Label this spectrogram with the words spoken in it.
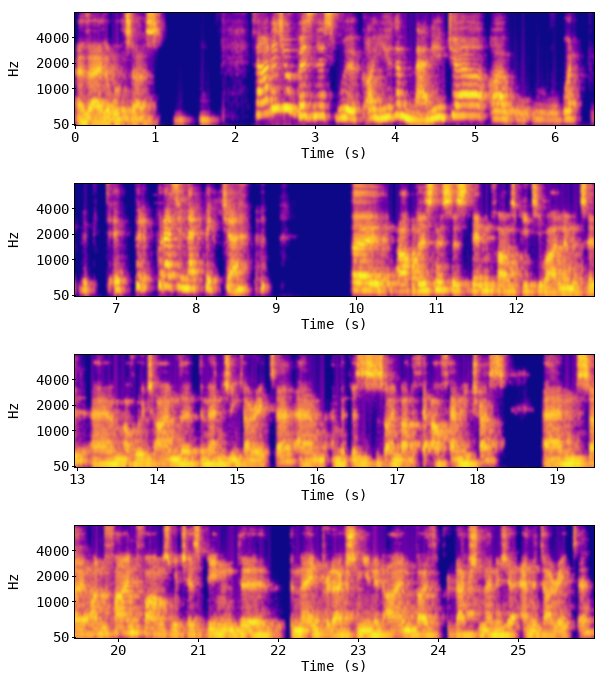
available to us. So, how does your business work? Are you the manager, or what? Uh, put, put us in that picture. So our business is Thedden Farms Pty Limited, um, of which I'm the, the managing director, um, and the business is owned by the, our family trust. Um, so on Fine Farms, which has been the, the main production unit, I am both the production manager and the director.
